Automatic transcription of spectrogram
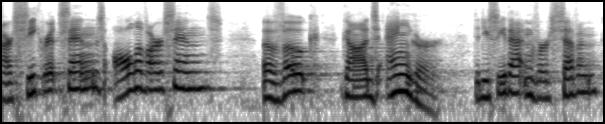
our secret sins, all of our sins, evoke God's anger. Did you see that in verse 7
